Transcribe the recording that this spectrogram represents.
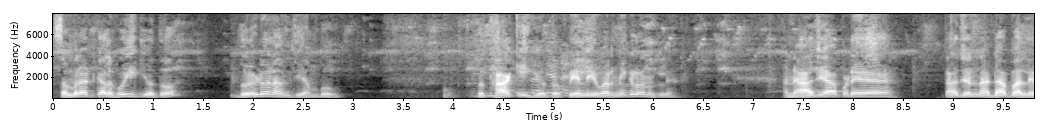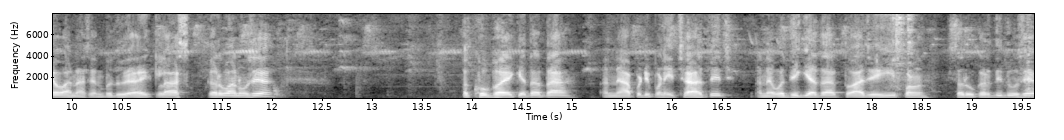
સમ્રાટ કાલ હોઈ ગયો તો? દોડ્યો ને આમથી આમ બહુ. તો થાકી ગયો તો. પહેલી વાર નીકળ્યો ને એટલે. અને આજે આપણે તાજનના ડાબા લેવાના છે ને બધું હાઈ ક્લાસ કરવાનું છે. અખુભાઈ કહેતા હતા અને આપણી પણ ઈચ્છા હતી જ અને વધી ગયા હતા, તો આજે એ પણ શરૂ કરી દીધું છે.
